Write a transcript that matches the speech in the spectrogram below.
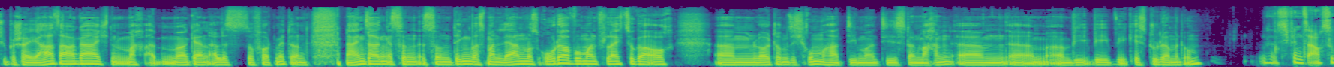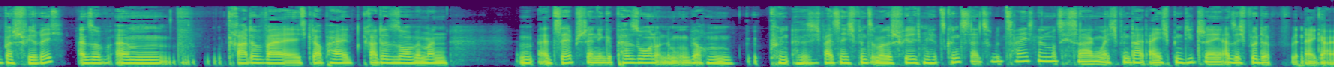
typischer Ja-Sager. Ich mache immer gern alles sofort mit. Und Nein sagen ist so, ein, ist so ein Ding, was man lernen muss. Oder wo man vielleicht sogar auch ähm, Leute um sich rum hat, die man, die es dann machen. Ähm, ähm, wie, wie, wie gehst du damit um? Ich finde es auch super schwierig. Also ähm, gerade weil ich glaube halt gerade so, wenn man ähm, als selbstständige Person und irgendwie auch im also ich weiß nicht, ich finde es immer so schwierig, mich als Künstler zu bezeichnen, muss ich sagen, weil ich finde halt eigentlich, ich bin DJ, also ich würde, na egal,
